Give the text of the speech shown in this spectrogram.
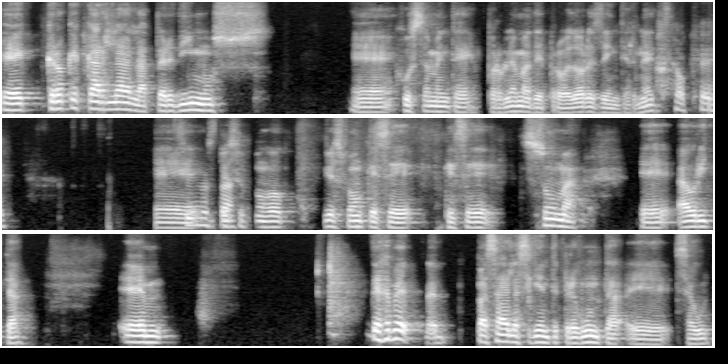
Eh, creo que Carla la perdimos eh, justamente problema de proveedores de Internet. Ok. Eh, sí, no está. Yo, supongo, yo supongo que se, que se suma ahorita. Em, déjame pasar a la siguiente pregunta, Saúl.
